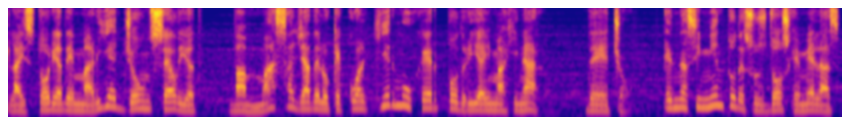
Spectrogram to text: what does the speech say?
La historia de Maria Jones Elliott va más allá de lo que cualquier mujer podría imaginar. De hecho, el nacimiento de sus dos gemelas,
